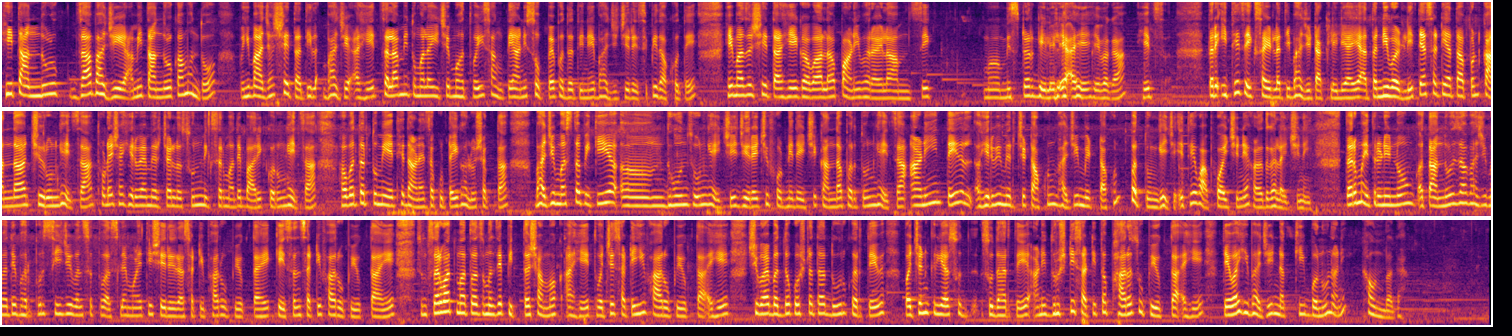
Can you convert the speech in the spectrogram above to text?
ही तांदूळ जा भाजी आहे. आम्ही तांदूळ का म्हणतो? ही माझ्या शेतातील भाजी आहे. चला मी तुम्हाला हिचे महत्त्वही सांगते आणि सोप्या पद्धतीने भाजीची रेसिपी दाखवते. हे माझं शेत आहे. गव्हाला पाणी भरायला आमचे म मिस्टर गेलेले आहे. हे बघा हेच तर इथेच एक साईडला ती भाजी टाकलेली आहे आता निवडली. त्यासाठी आता आपण कांदा चिरून घ्यायचा थोड्याशा हिरव्या मिरच्या लसूण मिक्सरमध्ये बारीक करून घ्यायचा. हवं तर तुम्ही येथे दाण्याचा कुठेही घालू शकता. भाजी मस्तपैकी धुवून चुवून घ्यायची जिऱ्याची फोडणी द्यायची कांदा परतून घ्यायचा आणि ते हिरवी मिरची टाकून भाजी मीठ टाकून परतून घ्यायची. इथे वाफवायची नाही हळद घालायची नाही. तर मैत्रिणींनो तांदूळजा भाजीमध्ये भरपूर सी जीवनसत्व असल्यामुळे ती शरीरासाठी फार उपयुक्त आहे केसांसाठी फार उपयुक्त आहे. सर्वात महत्त्वाचं म्हणजे पित्तशामक आहे. त्वचेसाठीही फार उपयुक्त आहे. शिवाय बद्धकोष्ठता दूर करते पचनक्रिया सु सुधारते आणि दृष्टीसाठी तर फारच उपयुक्त आहे. तेव्हा ही भाजी नक्की बनवून आणि खाऊन बघा.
